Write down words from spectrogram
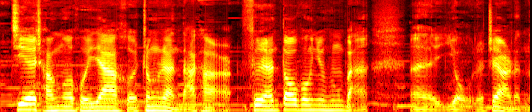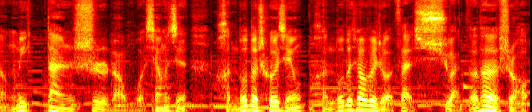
“接嫦娥回家”和“征战达喀尔”，虽然刀锋英雄版，呃，有着这样的能力，但是呢，我相信很多的车型，很多的消费者在选择它的时候。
